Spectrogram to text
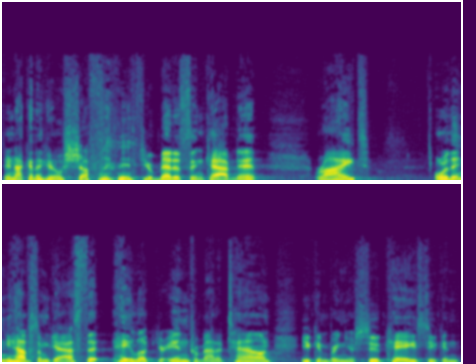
They're not going to go shuffling into your medicine cabinet, right? Or then you have some guests that, hey, look, you're in from out of town. You can bring your suitcase. You can,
